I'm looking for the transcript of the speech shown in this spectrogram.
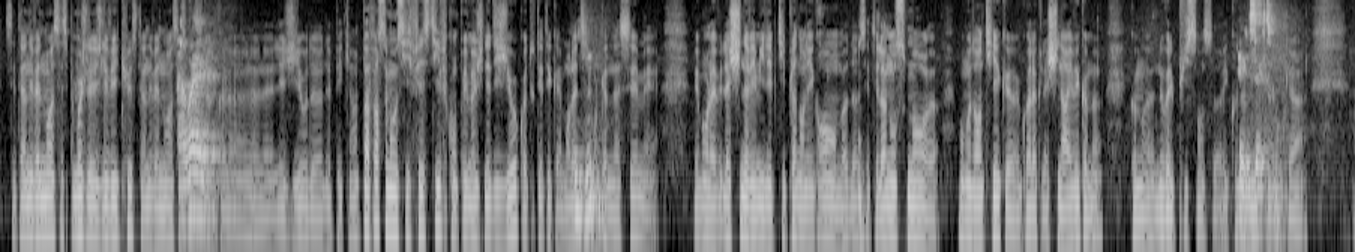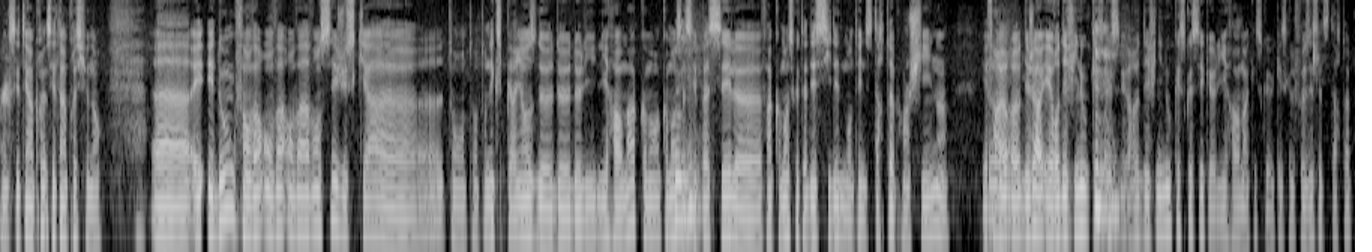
c'était un événement assez Moi, je l'ai vécu. C'était un événement assez ah spécial, les JO de, de, Pékin. Pas forcément aussi festif qu'on peut imaginer des JO. Quoi, tout était quand même relativement mm cadenassé, mais mais bon, la, Chine avait mis les petits plats dans les grands en mode. C'était l'annoncement euh, au monde entier que voilà que la Chine arrivait comme comme nouvelle puissance euh, économique. Exactement. Donc, euh, donc c'était c'était impressionnant. Euh, et, et, donc, enfin, on va on va on va avancer jusqu'à euh, ton, ton, ton expérience de de, de Li Haoma. Comment ça mhm. s'est passé le, enfin comment est-ce que tu as décidé de monter une start-up en Chine? Et enfin, euh, déjà, et redéfinis-nous qu'est-ce que mhm. redéfinis-nous qu'est-ce que c'est que Li Haoma? Qu'est-ce que qu'est-ce qu'elle faisait cette start-up?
